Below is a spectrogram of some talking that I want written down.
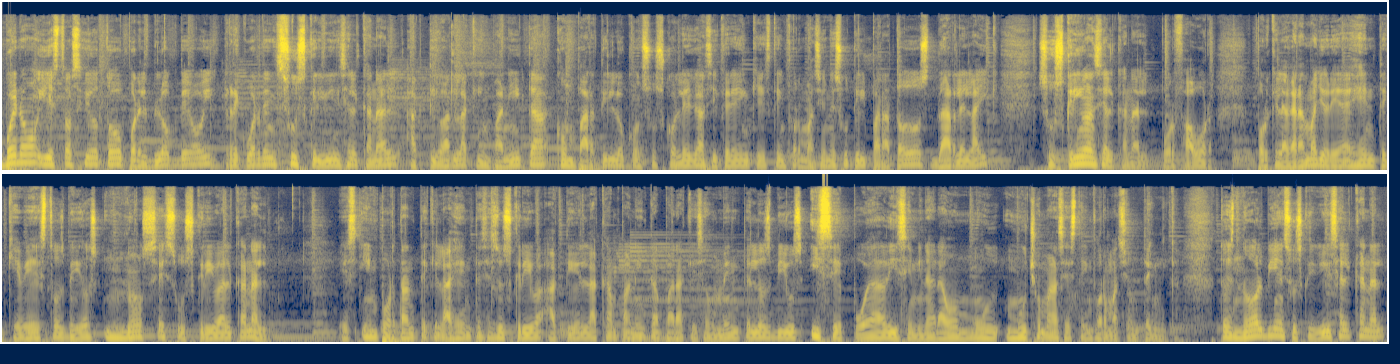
Bueno, y esto ha sido todo por el blog de hoy. Recuerden suscribirse al canal, activar la campanita, compartirlo con sus colegas si creen que esta información es útil para todos, darle like, suscríbanse al canal, por favor, porque la gran mayoría de gente que ve estos videos no se suscribe al canal es importante que la gente se suscriba, activen la campanita para que se aumenten los views y se pueda diseminar aún mucho más esta información técnica. Entonces no olviden suscribirse al canal,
